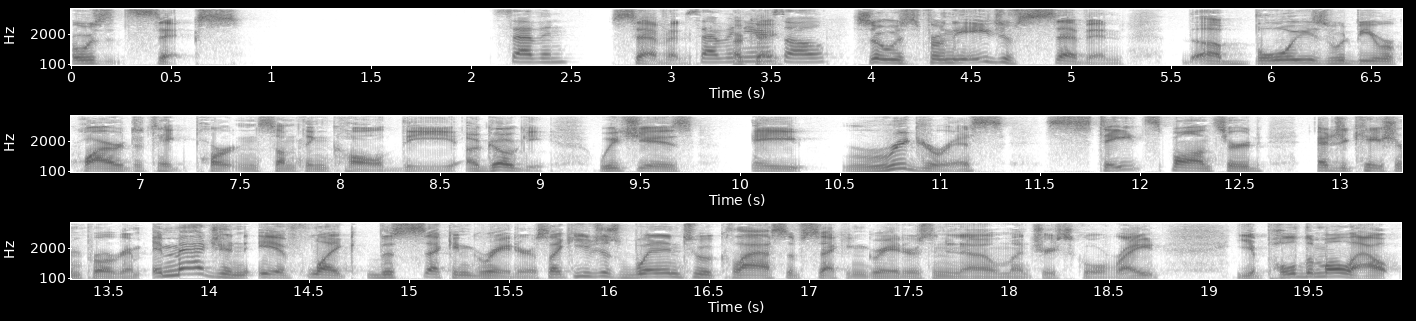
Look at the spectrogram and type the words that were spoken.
or was it six? Seven. Seven. Seven Okay. years old. So it was from the age of seven, uh, boys would be required to take part in something called the Agoge, which is a rigorous state sponsored education program. Imagine if, like, the second graders, like you just went into a class of second graders in an elementary school, right? You pulled them all out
